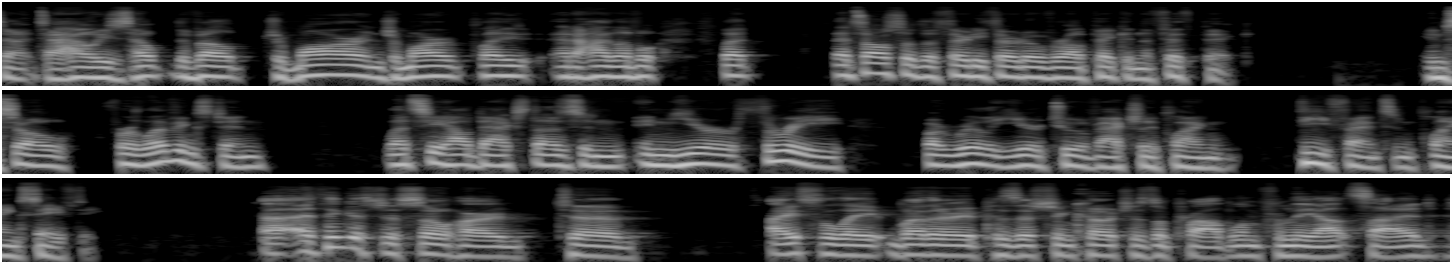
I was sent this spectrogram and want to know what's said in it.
to, to how he's helped develop Ja'Marr and Ja'Marr play at a high level, that's also the 33rd overall pick and the fifth pick. And so for Livingston, let's see how Dax does in, in year three, but really year two of actually playing defense and playing safety. I think it's just so hard to isolate whether a position coach is a problem from the outside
